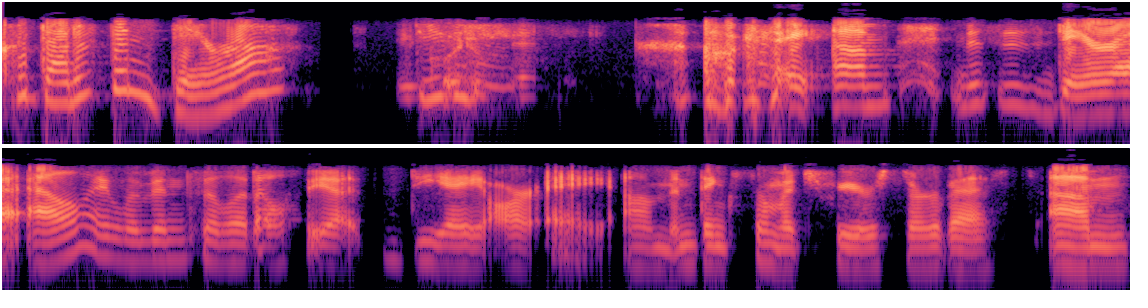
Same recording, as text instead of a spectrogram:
Could that have been Dara? It Do you- could have been. Okay. Um, this is Dara L. I live in Philadelphia. D A R A. Um, and thanks so much for your service. Um,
